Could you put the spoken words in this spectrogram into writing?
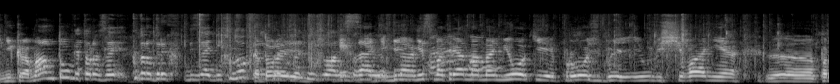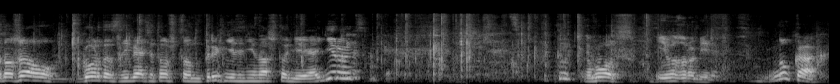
некроманту, Который, за- который дрых без задних ног. Который без задних несмотря на намеки, просьбы и увещевания, э, продолжал гордо заявлять о том, что он дрыхнет и ни на что не реагирует. Вот. Его зарубили. Ну как,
